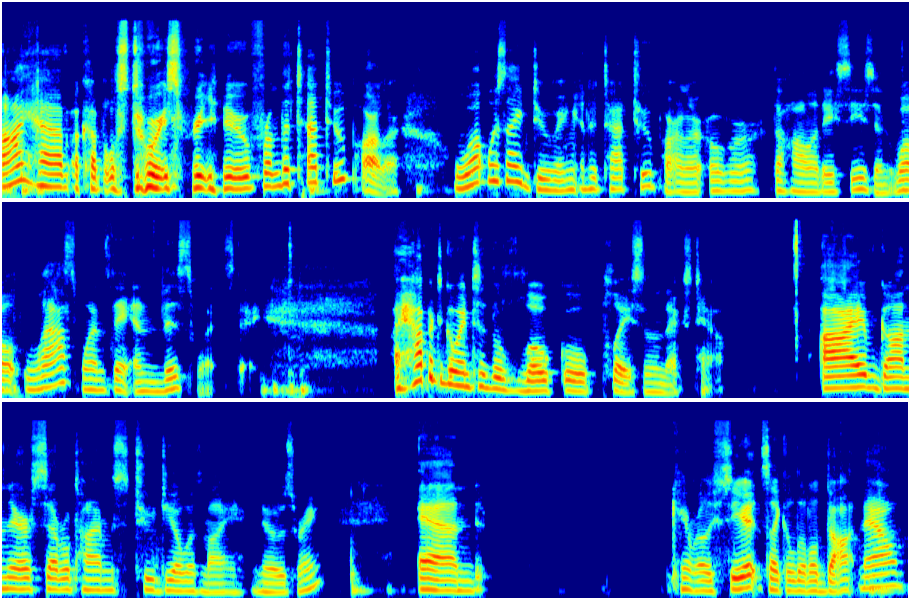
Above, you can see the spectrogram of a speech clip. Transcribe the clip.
I have a couple of stories for you from the tattoo parlor. What was I doing in a tattoo parlor over the holiday season? Well, last Wednesday and this Wednesday, I happened to go into the local place in the next town. I've gone there several times to deal with my nose ring and can't really see it. It's like a little dot now.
